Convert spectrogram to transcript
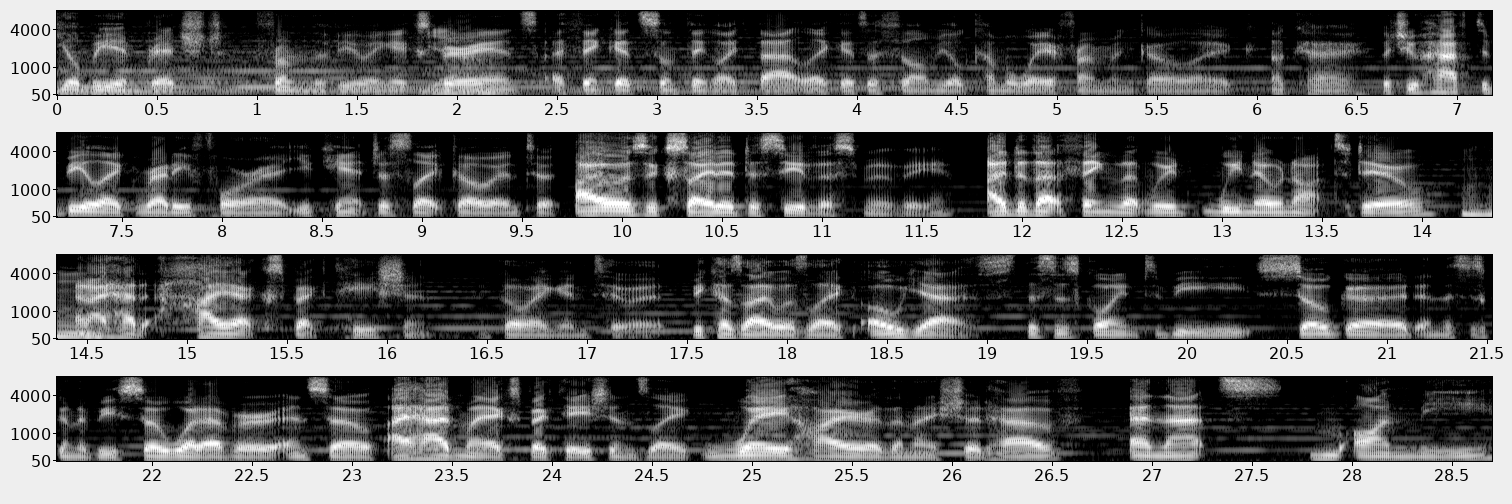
you'll be enriched from the viewing experience i think it's something like that like it's a film you'll come away from and go like okay but you have to be like ready for it you can't just like go into it i was excited to see this movie i did that thing that we we know not to do Mhm. and I had high expectation going into it because I was like, oh yes, this is going to be so good and this is going to be so whatever. And so I had my expectations like way higher than I should have. And that's on me.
